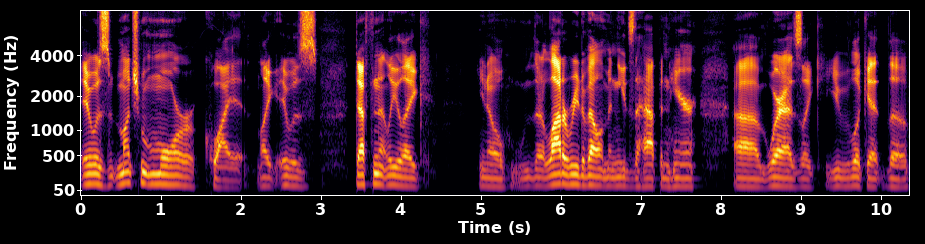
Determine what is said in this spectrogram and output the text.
it was much more quiet. Like it was definitely like you know there a lot of redevelopment needs to happen here. Uh, whereas like you look at the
